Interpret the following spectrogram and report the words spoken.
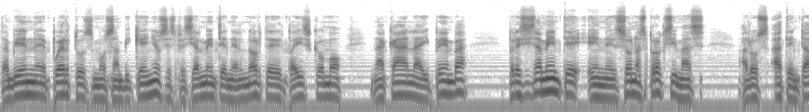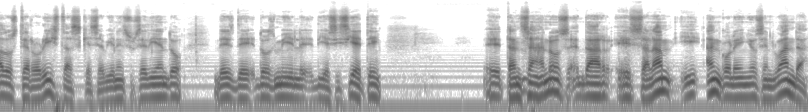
también eh, puertos mozambiqueños, especialmente en el norte del país como Nacala y Pemba, precisamente en eh, zonas próximas a los atentados terroristas que se vienen sucediendo desde 2017, eh, tanzanos, Dar es Salaam y angoleños en Luanda.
